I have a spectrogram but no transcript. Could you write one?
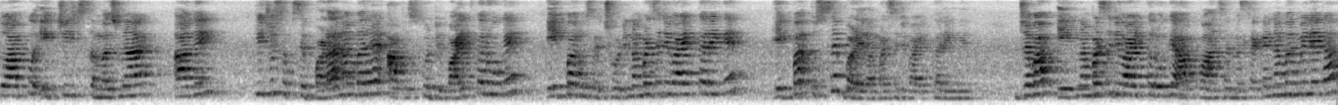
तो आपको एक चीज़ समझ में आ गई कि जो सबसे बड़ा नंबर है, आप उसको डिवाइड करोगे। एक बार उसे छोटे नंबर से डिवाइड करेंगे, एक बार उससे बड़े नंबर से डिवाइड करेंगे। जब आप एक नंबर से डिवाइड करोगे, आपको आंसर में सेकंड नंबर मिलेगा।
